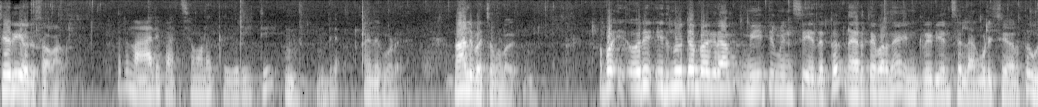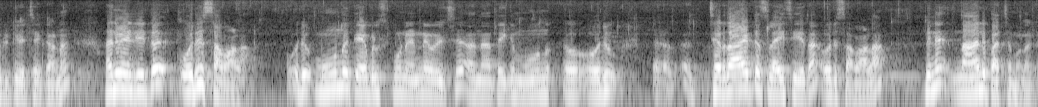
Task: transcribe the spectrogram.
ചെറിയൊരു സവാള. ഒരു നാല് പച്ചമുളക് കീറിയിട്ട് ഇടുക. അതിന്റെ കൂടെ. നാല് പച്ചമുളക്. അപ്പോൾ ഒരു ഇരുന്നൂറ്റമ്പത് ഗ്രാം മീറ്റ് മിൻസ് ചെയ്തിട്ട് നേരത്തെ പറഞ്ഞ ഇൻഗ്രീഡിയൻസ് എല്ലാം കൂടി ചേർത്ത് ഉരുട്ടി വെച്ചേക്കാണ്. അതിന് വേണ്ടിയിട്ട് ഒരു സവാള ഒരു മൂന്ന് ടേബിൾ സ്പൂൺ എണ്ണ ഒഴിച്ച് അതിനകത്തേക്ക് മൂന്ന് ഒരു ചെറുതായിട്ട് സ്ലൈസ് ചെയ്ത ഒരു സവാള പിന്നെ നാല് പച്ചമുളക്.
